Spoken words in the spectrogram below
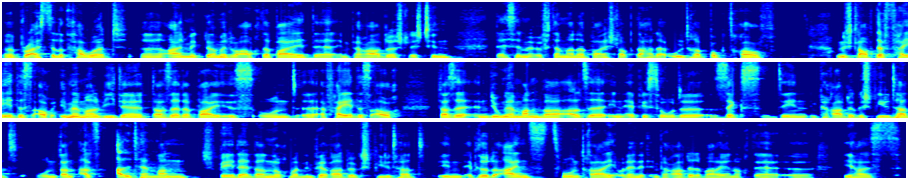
Äh, Bryce Dallas Howard, äh, Ian McDermott war auch dabei, der Imperator schlechthin. Der ist ja immer öfter mal dabei. Ich glaube, da hat er ultra Bock drauf. Und ich glaube, der feiert es auch immer mal wieder, dass er dabei ist. Und äh, er feiert es auch, dass er ein junger Mann war, als er in Episode 6 den Imperator gespielt hat und dann als alter Mann später dann nochmal den Imperator gespielt hat. In Episode 1, 2 und 3, oder nicht Imperator, da war ja noch der, äh, wie heißt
